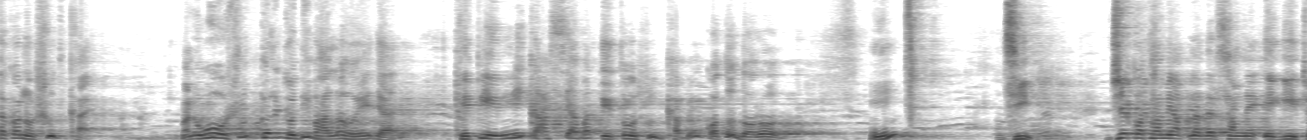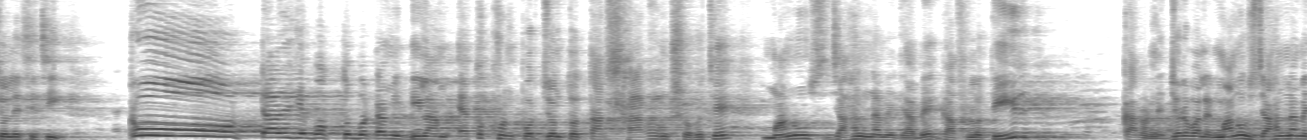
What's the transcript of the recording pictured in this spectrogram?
তখন ওষুধ খাই। মানে ও ওষুধ খেলে যদি ভালো হয়ে যায়, খেপি এমনি কাশছে, আবার তেতো ওষুধ খাবে, কত দরদ। হুম? জি, যে কথা আমি আপনাদের সামনে এগিয়ে চলে এসেছি, টোটাল যে বক্তব্যটা আমি দিলাম এতক্ষণ পর্যন্ত তার সারাংশ হচ্ছে, মানুষ জাহান নামে যাবে গাফলতির কারণে। জোরে বলেন, মানুষ জাহান নামে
